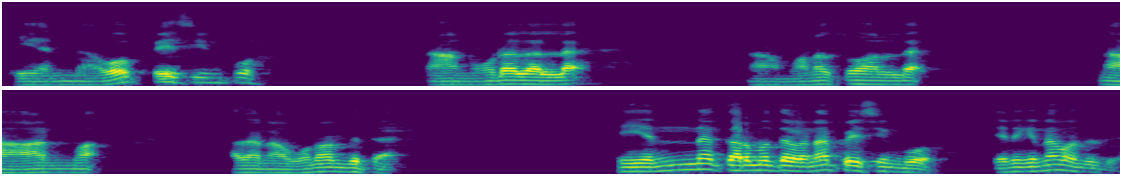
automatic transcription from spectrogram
என்னவோ பேசின்னு போ. நான் உடல் அல்ல. நான் மனசும் அல்ல. நான் ஆன்மா. அதை நான் உணர்ந்துட்டேன். நீ என்ன கர்மத்தை வேணா பேசின்னு போ. எனக்கு என்ன வந்தது?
